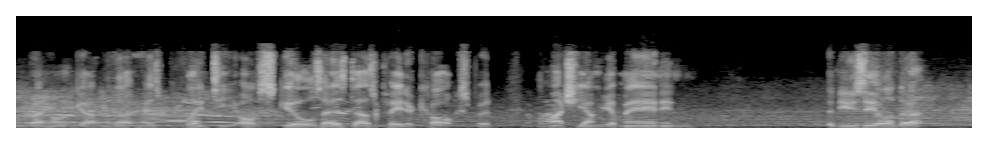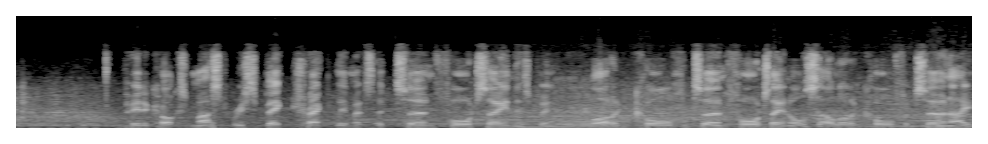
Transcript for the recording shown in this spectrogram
Andre Heimgartner, though, has plenty of skills, as does Peter Kox, but a much younger man in the New Zealander. Peter Kox must respect track limits at turn 14. There's been a lot of call for turn 14, also a lot of call for turn 8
